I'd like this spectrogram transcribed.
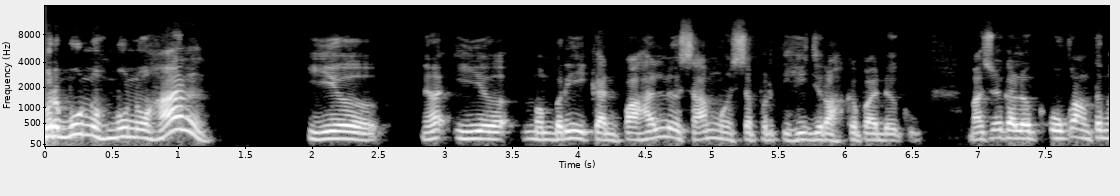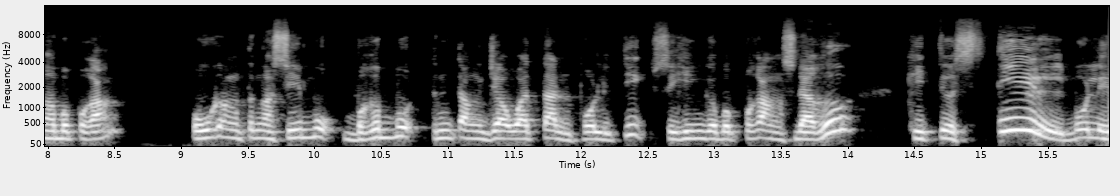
berbunuh-bunuhan ia ya, ia memberikan pahala sama seperti hijrah kepadaku. Maksudnya kalau orang tengah berperang, orang tengah sibuk berebut tentang jawatan politik sehingga berperang sedara, kita still boleh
